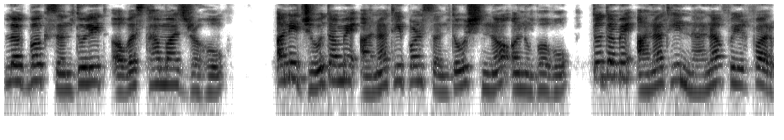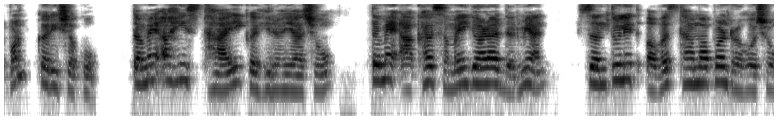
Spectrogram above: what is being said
લગભગ સંતુલિત અવસ્થામાં જ રહો. અને જો તમે આનાથી પણ સંતોષ ન અનુભવો, તો તમે આનાથી નાના ફેરફાર પણ કરી શકો. તમે અહીં સ્થાયી કહી રહ્યા છો. તમે આખા સમયગાળા દરમિયાન સંતુલિત અવસ્થામાં પણ રહો છો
